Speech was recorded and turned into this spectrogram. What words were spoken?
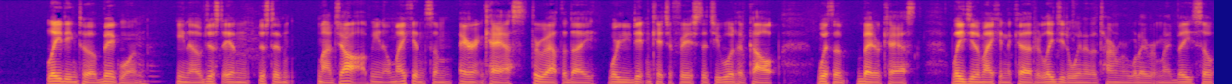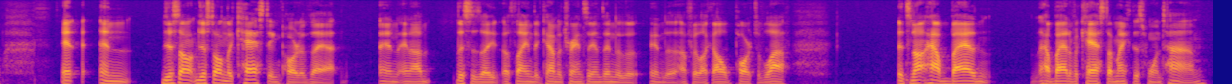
leading to a big one. You know, just in just in my job. You know, making some errant casts throughout the day where you didn't catch a fish that you would have caught with a better cast leads you to making the cut or leads you to winning the tournament or whatever it may be. So, and and just on just on the casting part of that, and and I this is a, a thing that kind of transcends into the into I feel like all parts of life. It's not how bad how bad of a cast I make this one time.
